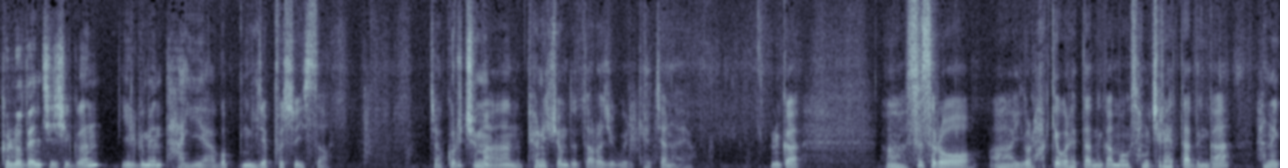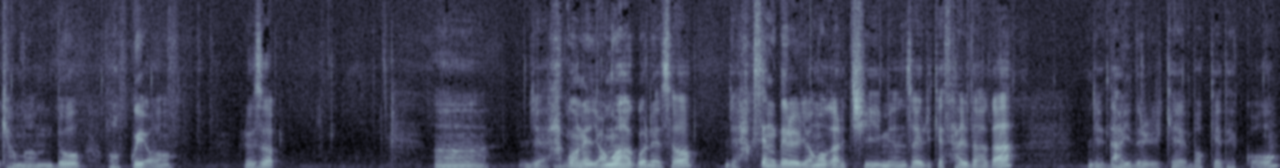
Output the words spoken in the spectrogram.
글로 된 지식은 읽으면 다 이해하고 문제 풀 수 있어. 자 그렇지만 편입시험도 떨어지고 이렇게 했잖아요. 그러니까 어, 스스로 아 이걸 합격을 했다든가 뭐 성취를 했다든가 하는 경험도 없고요. 그래서 어, 이제 학원에 영어 학원에서 이제 학생들 영어 가르치면서 이렇게 살다가 이제 나이들을 이렇게 먹게 됐고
